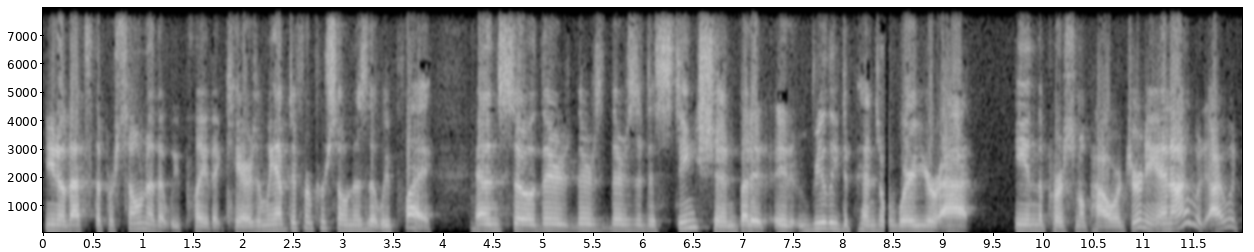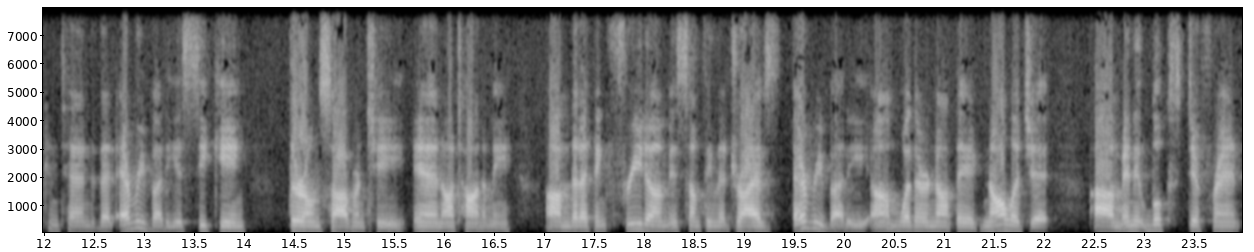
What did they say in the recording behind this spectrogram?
You know, that's the persona that we play that cares and we have different personas that we play. Mm-hmm. And so there's there's there's a distinction, but it, it really depends on where you're at in the personal power journey. And I would I would contend that everybody is seeking their own sovereignty and autonomy. Um, that I think freedom is something that drives everybody, um, whether or not they acknowledge it, um, and it looks different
